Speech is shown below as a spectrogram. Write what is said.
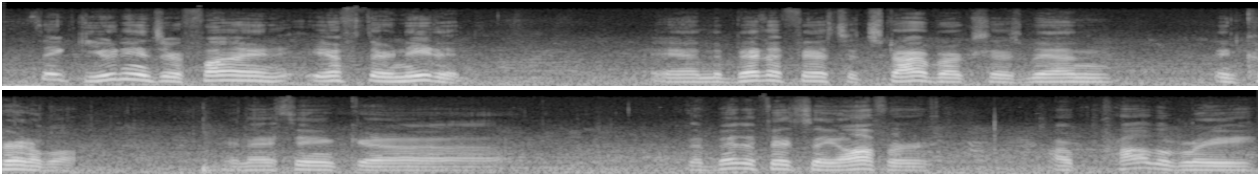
I think unions are fine if they're needed. And the benefits at Starbucks has been incredible. And I think uh, the benefits they offer are probably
